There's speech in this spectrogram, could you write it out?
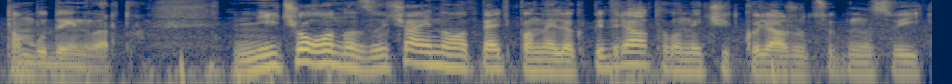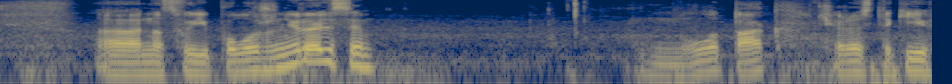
там, буде інвертор. Нічого надзвичайного, 5 панельок підряд, вони чітко ляжуть сюди на свої, е, на свої положені рельси. Ну, отак, через такі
